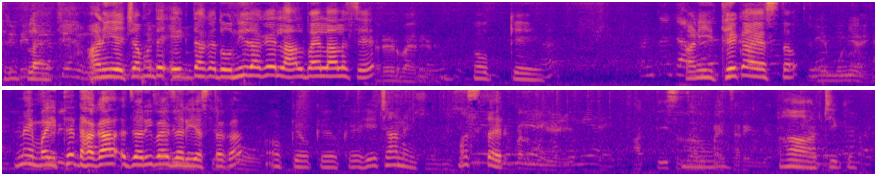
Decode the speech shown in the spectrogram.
थ्री प्लाय आणि याच्यामध्ये एक धागा दोन्ही धागे लाल बाय लालच आहे? रेड बाय रेड ओके आणि इथे काय असतं? हे मुनी आहे. नाही मग इथे धागा जरी बाय जरी असतं का? ओके ओके ओके हे छान आहे. मस्त आहे. मुनी हा तीस हजार रुपयाचा रेंज आहे. हा ठीक आहे.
